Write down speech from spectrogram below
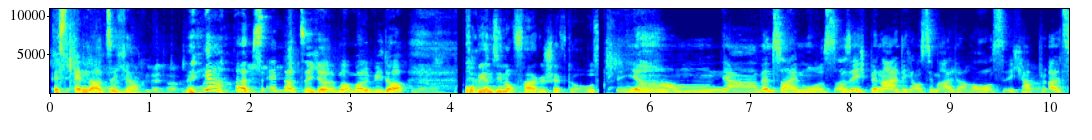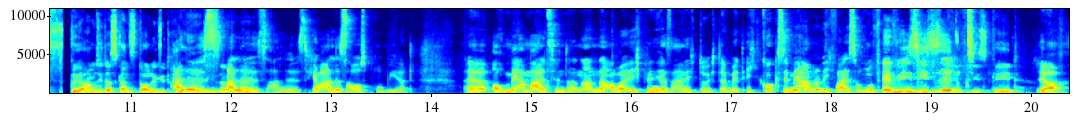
es ändert sich ja. Ja, es ändert sich ja immer mal wieder. Ja. Probieren Sie noch Fahrgeschäfte aus? Ja, mm, ja, wenn es sein muss. Also ich bin eigentlich aus dem Alter raus. Ich habe ja. als früher haben Sie das ganz dolle getrieben. Alles, gesagt, alles, ne? alles. Ich habe alles ausprobiert. Äh, auch mehrmals hintereinander, aber ich bin jetzt eigentlich durch damit. Ich gucke sie mir an und ich weiß ungefähr, wie sie sind. Wie es geht. Ja.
